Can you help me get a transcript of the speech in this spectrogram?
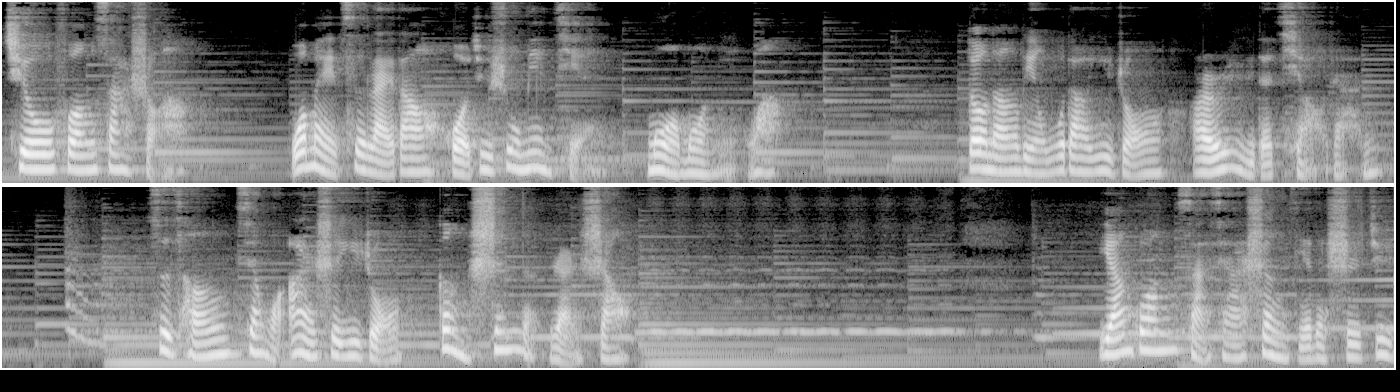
秋风飒爽，我每次来到火炬树面前，默默凝望，都能领悟到一种耳语的悄然，似曾向我暗示一种更深的燃烧。阳光洒下圣洁的诗句，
